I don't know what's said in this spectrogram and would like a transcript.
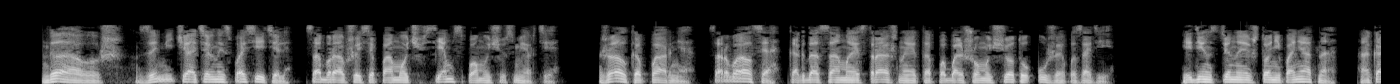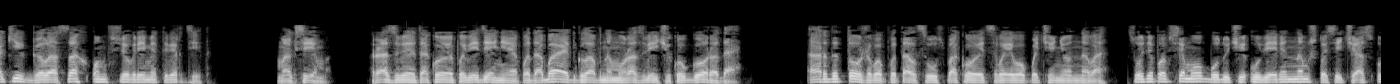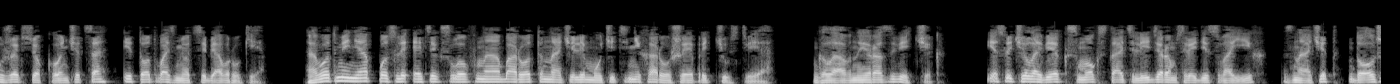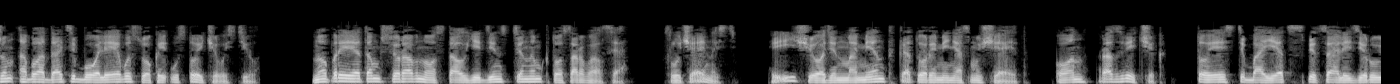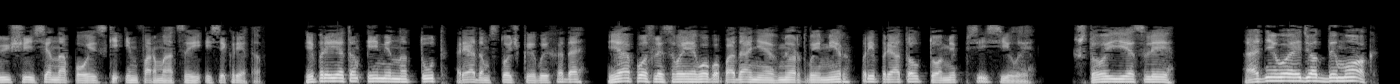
Да уж, замечательный спаситель, собравшийся помочь всем с помощью смерти. Жалко парня, сорвался, когда самое страшное это по большому счету уже позади. Единственное, что непонятно, о каких голосах он все время твердит. «Максим, разве такое поведение подобает главному разведчику города?» Арда тоже попытался успокоить своего подчиненного, судя по всему, будучи уверенным, что сейчас уже все кончится, и тот возьмет себя в руки. А вот меня после этих слов наоборот начали мучить нехорошие предчувствия. Главный разведчик. Если человек смог стать лидером среди своих, значит, должен обладать более высокой устойчивостью. Но при этом все равно стал единственным, кто сорвался. Случайность? И еще один момент, который меня смущает. Он разведчик, то есть боец, специализирующийся на поиске информации и секретов. И при этом именно тут, рядом с точкой выхода, я после своего попадания в мертвый мир припрятал томик пси-силы. Что если... От него идет дымок!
